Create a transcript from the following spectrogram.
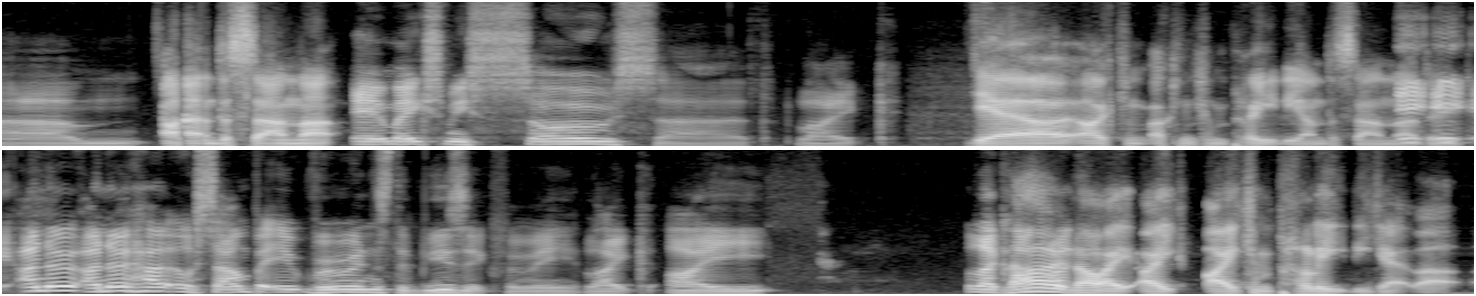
Um, I understand that. It makes me so sad. Like yeah, I can I can completely understand that. It, it, I know I know how it'll sound, but it ruins the music for me. Like I, like no, I, no, I, I I completely get that.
